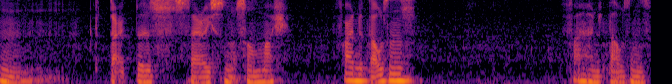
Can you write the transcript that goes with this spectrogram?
hmm director's salary is not so much. Five hundred thousands. Five hundred thousands.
